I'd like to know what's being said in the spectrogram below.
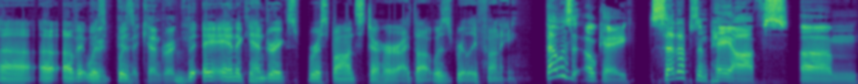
uh, uh, of it was was Anna Kendrick. B- Anna Kendrick's response to her. I thought was really funny. that was okay. Setups and payoffs um,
